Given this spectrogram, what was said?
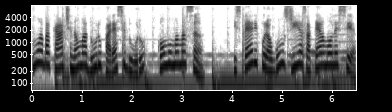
Um abacate não maduro parece duro, como uma maçã. Espere por alguns dias até amolecer.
